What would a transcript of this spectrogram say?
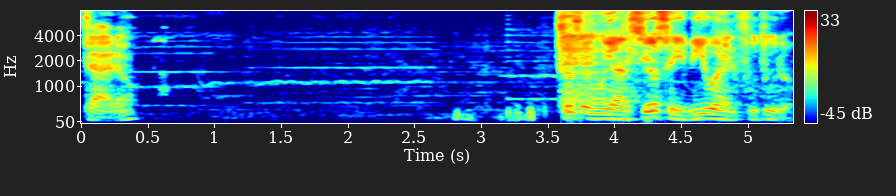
Claro. Yo soy muy ansioso y vivo en el futuro.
